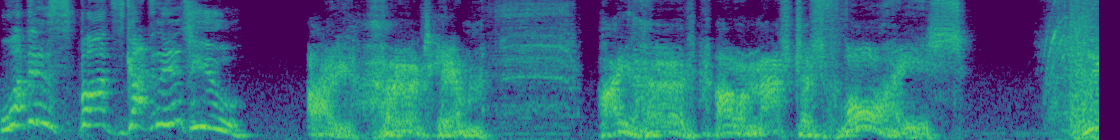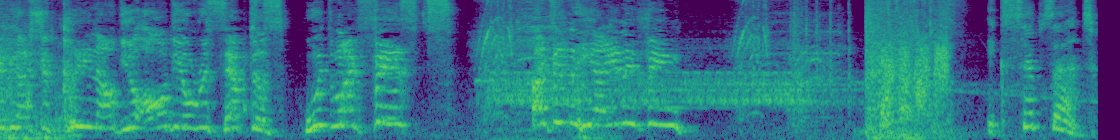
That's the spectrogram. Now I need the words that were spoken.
What in the spot's gotten into you? I heard him. I heard our Master's voice. Maybe I should clean out your audio receptors with my fists! I didn't hear anything! Except that.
